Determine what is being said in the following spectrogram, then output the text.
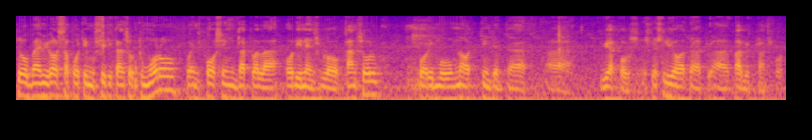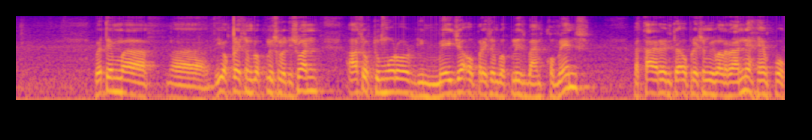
So by me will support him city council tomorrow for enforcing that wala ordinance law council for remove not tinted uh, uh, vehicles, especially on uh, public transport. With them, uh, uh, the operation block police this one, as of tomorrow, the major operation block police by commence. The current operation we will run have for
